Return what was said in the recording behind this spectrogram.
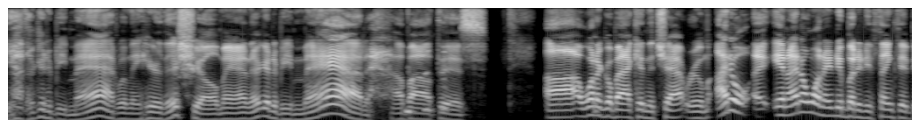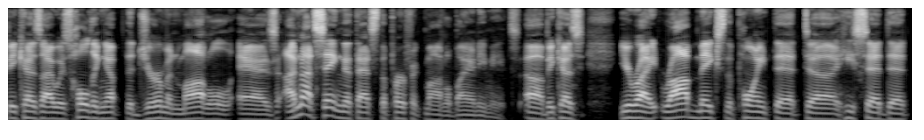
Yeah, they're going to be mad when they hear this show, man. They're going to be mad about this. Uh, I want to go back in the chat room. I don't, and I don't want anybody to think that because I was holding up the German model as I'm not saying that that's the perfect model by any means. Uh, because you're right. Rob makes the point that uh, he said that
